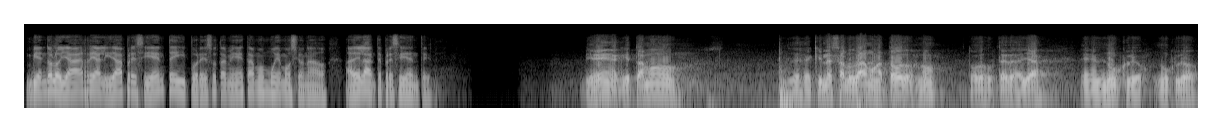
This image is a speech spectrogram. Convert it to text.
viéndolo ya realidad, presidente, y por eso también estamos muy emocionados. Adelante, presidente. Bien, aquí estamos, desde aquí les saludamos a todos, ¿no? Todos ustedes allá en el núcleo, núcleo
